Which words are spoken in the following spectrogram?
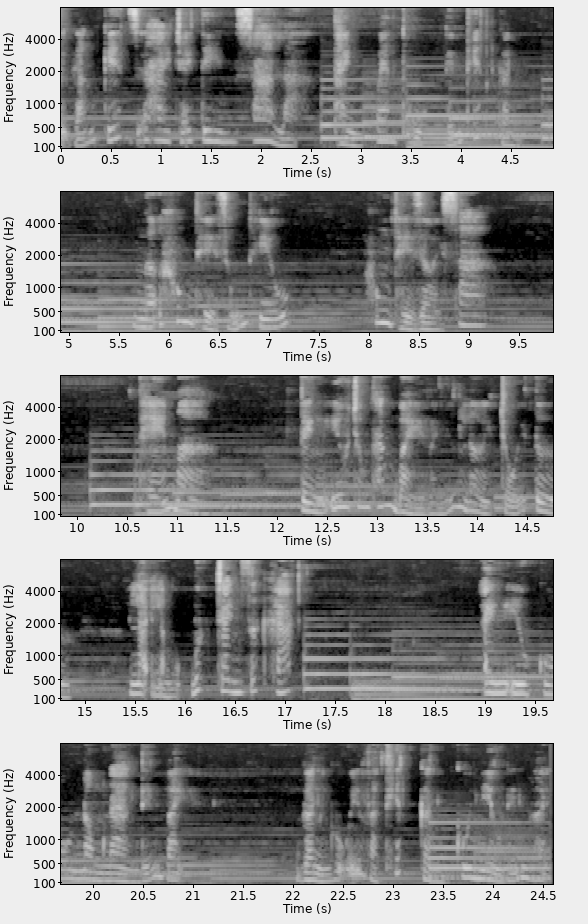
sự gắn kết giữa hai trái tim xa lạ thành quen thuộc đến thiết gần ngỡ không thể sống thiếu, không thể rời xa. Thế mà, tình yêu trong tháng 7 và những lời chối từ lại là một bức tranh rất khác. Anh yêu cô nồng nàn đến vậy, gần gũi và thiết cần cô nhiều đến vậy.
